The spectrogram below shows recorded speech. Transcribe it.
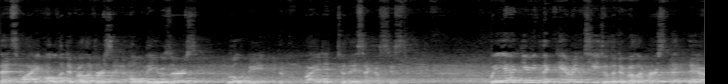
that's why all the developers and all the users will be provided to this ecosystem. We are giving the guarantee to the developers that their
